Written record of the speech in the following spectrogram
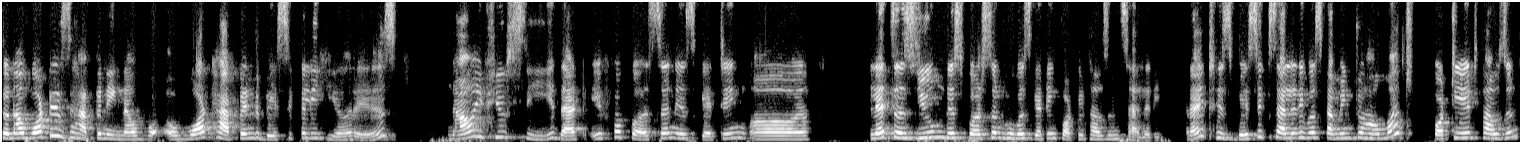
So now what is happening now? uh, What happened basically here is now if you see that if a person is getting, uh, let's assume this person who was getting 40,000 salary, right? His basic salary was coming to how much? 48,000.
